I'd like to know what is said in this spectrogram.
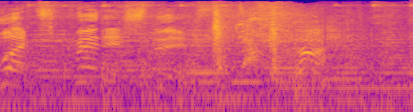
Let's finish this!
